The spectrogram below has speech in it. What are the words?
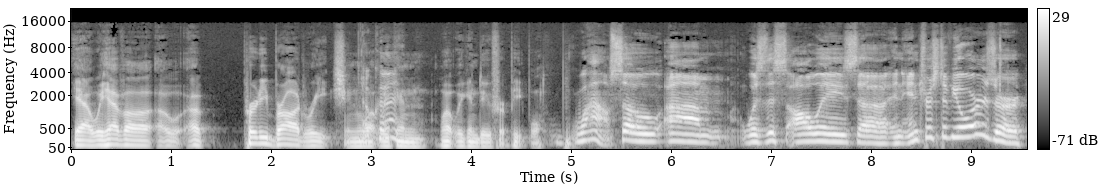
yeah, we have a, a, a, pretty broad reach in what okay. we can what we can do for people. Wow. So um, was this always uh, an interest of yours, or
